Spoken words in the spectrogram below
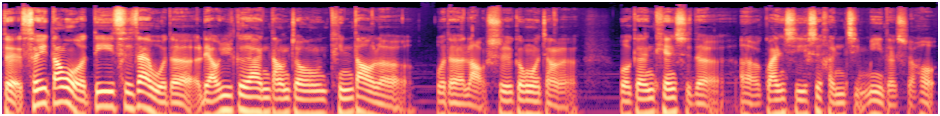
对，所以当我第一次在我的疗愈个案当中听到了。我的老师跟我讲了，我跟天使的呃关系是很紧密的时候，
